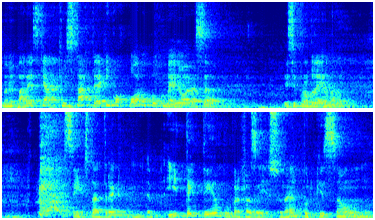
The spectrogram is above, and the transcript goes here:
mas me parece que, a, que o Star Trek incorpora um pouco melhor essa esse problema, né? Sim, Star Trek. E tem tempo para fazer isso, né? Porque são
